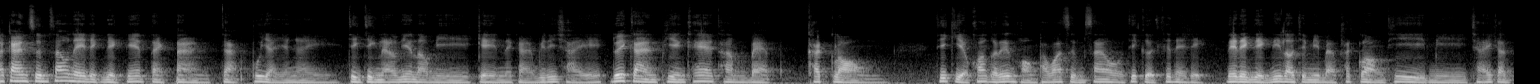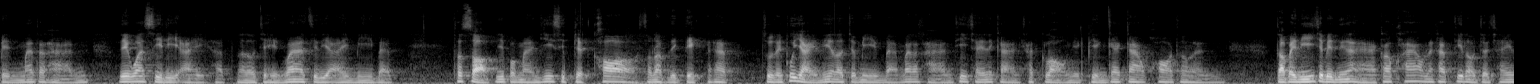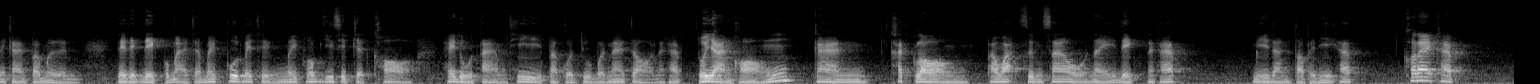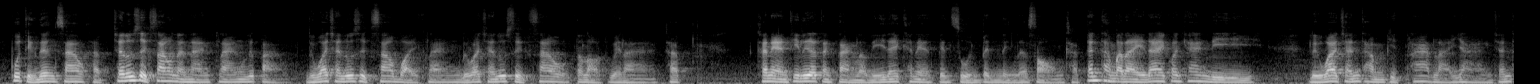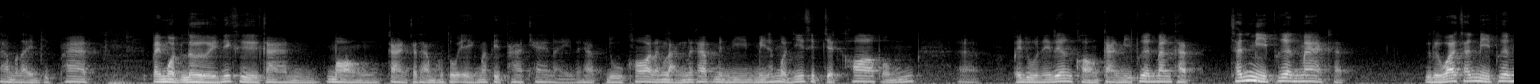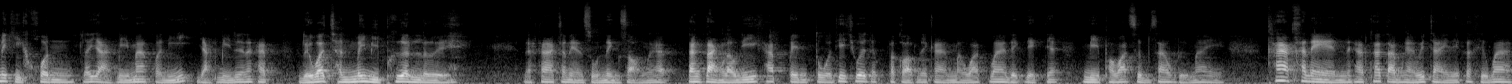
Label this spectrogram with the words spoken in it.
อาการซึมเศร้าในเด็กๆเนี่ยแตกต่างจากผู้ใหญ่ยังไง จริง ๆ แล้วเนี่ยเรามีเกณฑ์ในการวินิจฉัย ด้วยการเพียงแค่ทำแบบคัดกรอง ที่เกี่ยวข้องกับเรื่องของภาวะซึมเศร้าที่เกิดขึ้นในเด็ก ในเด็ก ๆ นี่เราจะมีแบบคัดกรองที่มีใช้กันเป็นมาตรฐาน เรียกว่า CDI ครับเราจะเห็นว่า CDI มีแบบทดสอบนี่ประมาณ 27 ข้อสำหรับเด็ก ๆ นะครับส่วนในผู้ใหญ่นี่เราจะมีแบบมาตรฐานที่ใช้ในการคัดกรองนี่เพียงแค่ 9 ข้อเท่านั้น ต่อไปนี้จะเป็นเนื้อหาคร่าวๆนะครับที่เราจะใช้ในการประเมินในเด็กๆ ผมอาจจะไม่พูดไม่ถึงไม่ครบ 27 ข้อ ให้ดูตามที่ปรากฏอยู่บนหน้าจอนะครับ ตัวอย่างของการคัดกรองภาวะซึมเศร้าในเด็กนะครับ มีดังต่อไปนี้ครับ ข้อแรกครับ พูดถึงเรื่องเศร้าครับ ฉันรู้สึกเศร้านานๆครั้งหรือเปล่า หรือว่าฉันรู้สึกเศร้าบ่อยครั้ง หรือว่าฉันรู้สึกเศร้าตลอดเวลาครับ คะแนนที่เลือกต่างๆ เหล่านี้ได้คะแนนเป็นศูนย์เป็น 1 และ 2 ครับฉันทำอะไรได้ค่อนข้างดี หรือว่าฉันทำผิดพลาดหลายอย่าง ฉันทำอะไรผิดพลาดไปหมดเลยนี่คือการมองการกระทำของตัวเองว่าผิดพลาดแค่ไหนนะครับ ดูข้อหลังๆนะครับมันมีมีทั้งหมด 27 ข้อผมอไปดูในเรื่องของการมีเพื่อนบ้างครับ ฉันมีเพื่อนมากครับ หรือว่าฉันมีเพื่อนไม่กี่คนและอยากมีมากกว่านี้ อยากมีด้วยนะครับ หรือว่าฉันไม่มีเพื่อนเลย นะครับคะแนน 0 1 2 นะครับ ต่างๆ เหล่านี้ครับ เป็นตัวที่ช่วยประกอบในการมาวัดว่าเด็กๆ เนี่ยมีภาวะซึมเศร้าหรือไม่ ค่าคะแนนนะครับ ถ้าตามงานวิจัยนี้ก็คือว่า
